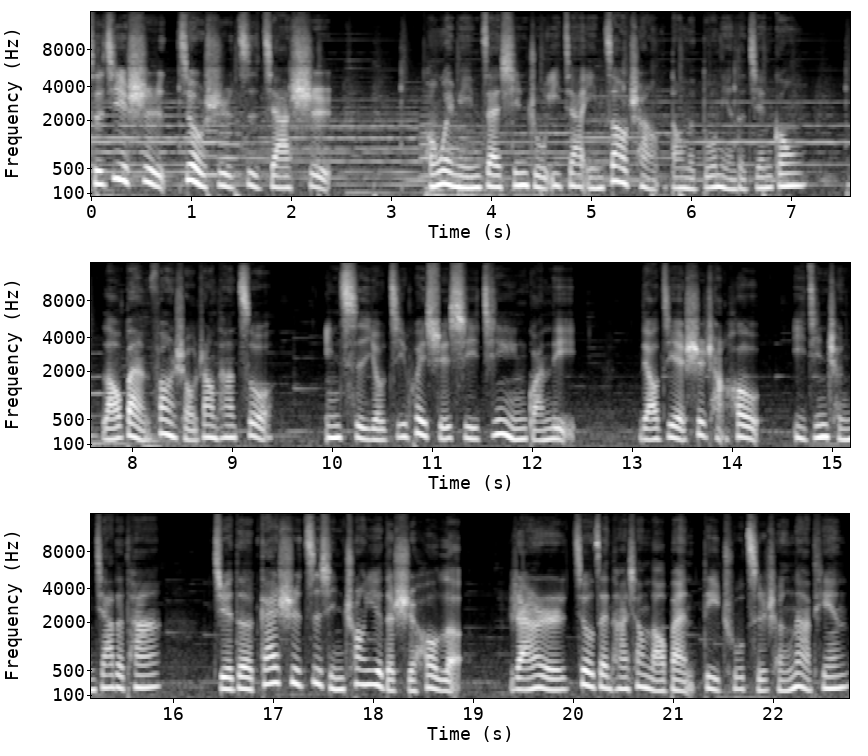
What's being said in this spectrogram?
慈济事就是自家事。彭伟明在新竹一家营造厂当了多年的监工，老板放手让他做，因此有机会学习经营管理。了解市场后，已经成家的他觉得该是自行创业的时候了。然而，就在他向老板递出辞呈那天，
